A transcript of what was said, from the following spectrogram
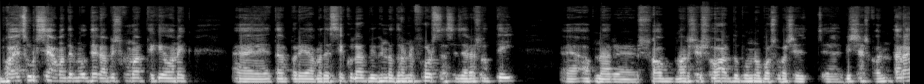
ভয়েস উঠছে আমাদের মধ্যে রাবিশ কুমার থেকে অনেক তারপরে আমাদের সেকুলার বিভিন্ন ধরনের ফোর্স আছে যারা সত্যিই আহ, আপনার সব মানুষের সৌহার্দ্যপূর্ণ বসবাসে বিশ্বাস করেন। তারা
